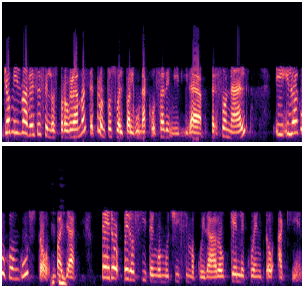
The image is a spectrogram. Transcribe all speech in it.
yo misma a veces en los programas de pronto suelto alguna cosa de mi vida personal y, y lo hago con gusto, vaya. Pero pero sí tengo muchísimo cuidado qué le cuento a quién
